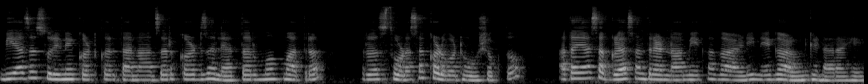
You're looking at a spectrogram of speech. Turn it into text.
बिया जर सुरीने कट करताना जर कट झाल्या तर मग मात्र रस थोडासा कडवट होऊ शकतो. आता या सगळ्या संत्र्यांना मी एका गाळणीने गाळून घेणार आहे.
